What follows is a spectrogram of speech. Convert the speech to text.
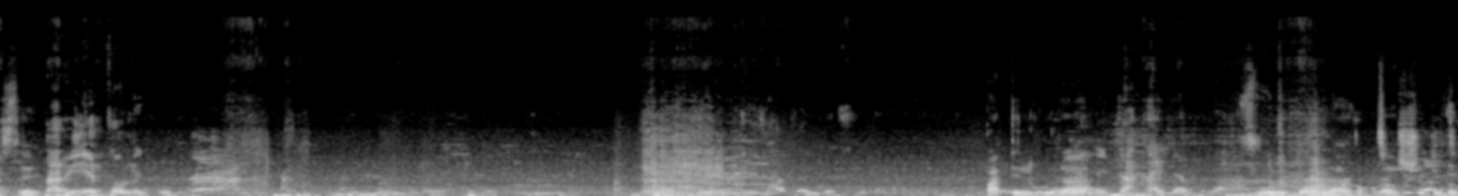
আছে। পাতিল গুঁড়া ফুল বড়া চারশো কেজি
